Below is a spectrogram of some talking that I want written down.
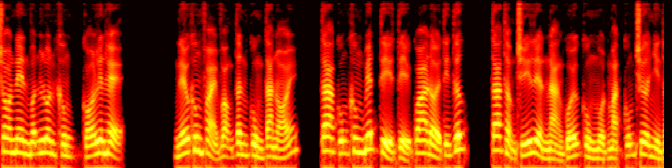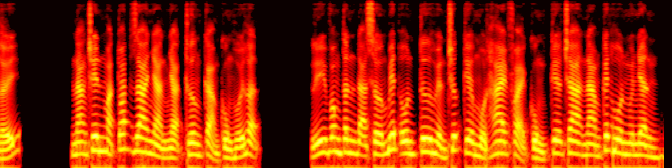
cho nên vẫn luôn không có liên hệ. Nếu không phải vọng tân cùng ta nói, ta cũng không biết tỷ tỷ qua đời tin tức, ta thậm chí liền nàng cuối cùng một mặt cũng chưa nhìn thấy. Nàng trên mặt toát ra nhàn nhạt thương cảm cùng hối hận. Lý Vong Tân đã sớm biết ôn tư huyền trước kia một hai phải cùng kia cha nam kết hôn nguyên nhân,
